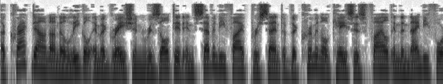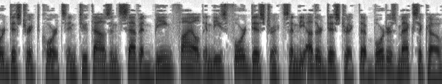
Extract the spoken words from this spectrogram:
A crackdown on illegal immigration resulted in 75% of the criminal cases filed in the 94 district courts in 2007 being filed in these four districts and the other district that borders Mexico,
